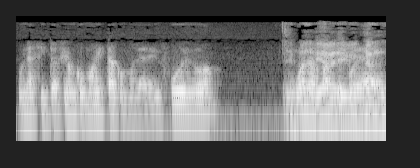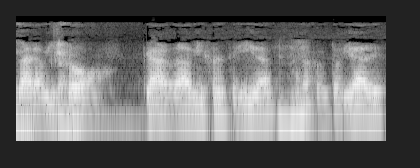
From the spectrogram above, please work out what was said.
Una situación como esta, como la del fuego, un guardaparque puede dar aviso, claro. da aviso enseguida a las autoridades.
